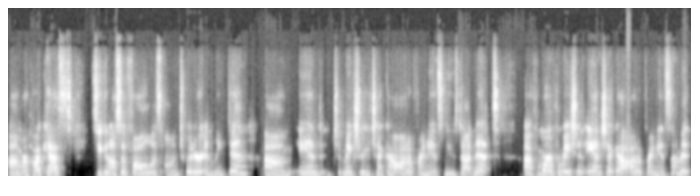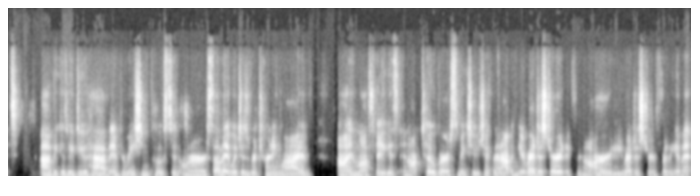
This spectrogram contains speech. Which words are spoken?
um, our podcast. So you can also follow us on Twitter and LinkedIn. Um, and to make sure you check out autofinancenews.net uh, for more information and check out Auto Finance Summit uh, because we do have information posted on our summit, which is returning live uh, in Las Vegas in October. So make sure you check that out and get registered if you're not already registered for the event.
